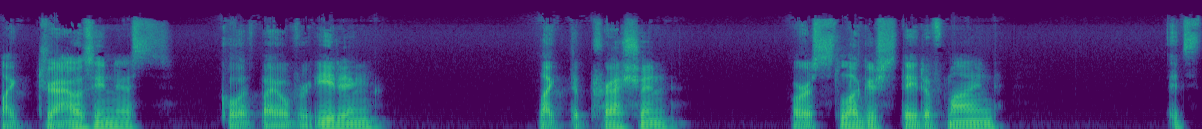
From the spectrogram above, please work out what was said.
like drowsiness caused by overeating, like depression or a sluggish state of mind. It's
